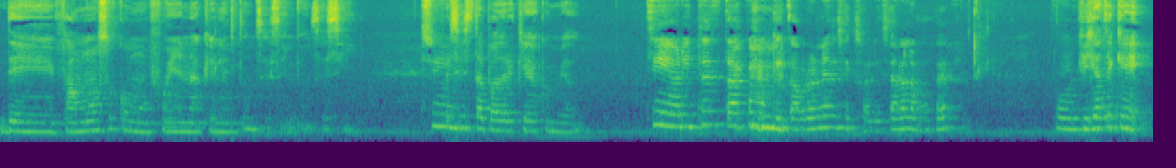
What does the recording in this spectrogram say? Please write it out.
de famoso como fue en aquel entonces, entonces sí. Sí. Pues sí está padre que haya cambiado. Sí, ahorita está como que cabrón en sexualizar a la mujer. Fíjate que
